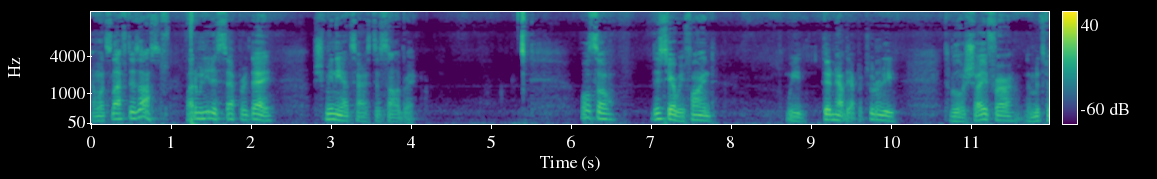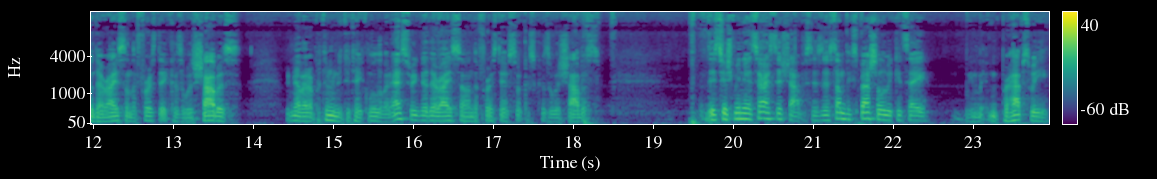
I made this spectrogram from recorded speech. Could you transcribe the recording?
And what's left is us. Why do we need a separate day, Shmini Atzeres, to celebrate? Also, this year we find we didn't have the opportunity to blow shofar, the mitzvah deraisa on the first day because it was Shabbos. We didn't have an opportunity to take lulav and esrig the deraisa on the first day of Sukkot because it was Shabbos. This year Shmini Atzeres is Shabbos. Is there something special we could say? We, perhaps we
